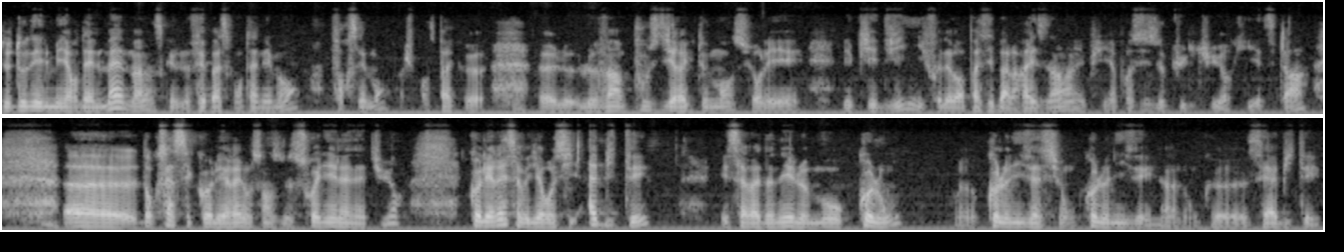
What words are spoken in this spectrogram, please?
donner le meilleur d'elle-même, hein, ce qu'elle ne fait pas spontanément, forcément. Je ne pense pas que euh, le, vin pousse directement sur les, pieds de vigne. Il faut d'abord passer par le raisin et puis un processus de culture, etc. donc ça c'est colérer au sens de soigner la nature. Colérer, ça veut dire aussi habiter, et ça va donner le mot colon, colonisation, coloniser, hein, donc c'est habiter.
